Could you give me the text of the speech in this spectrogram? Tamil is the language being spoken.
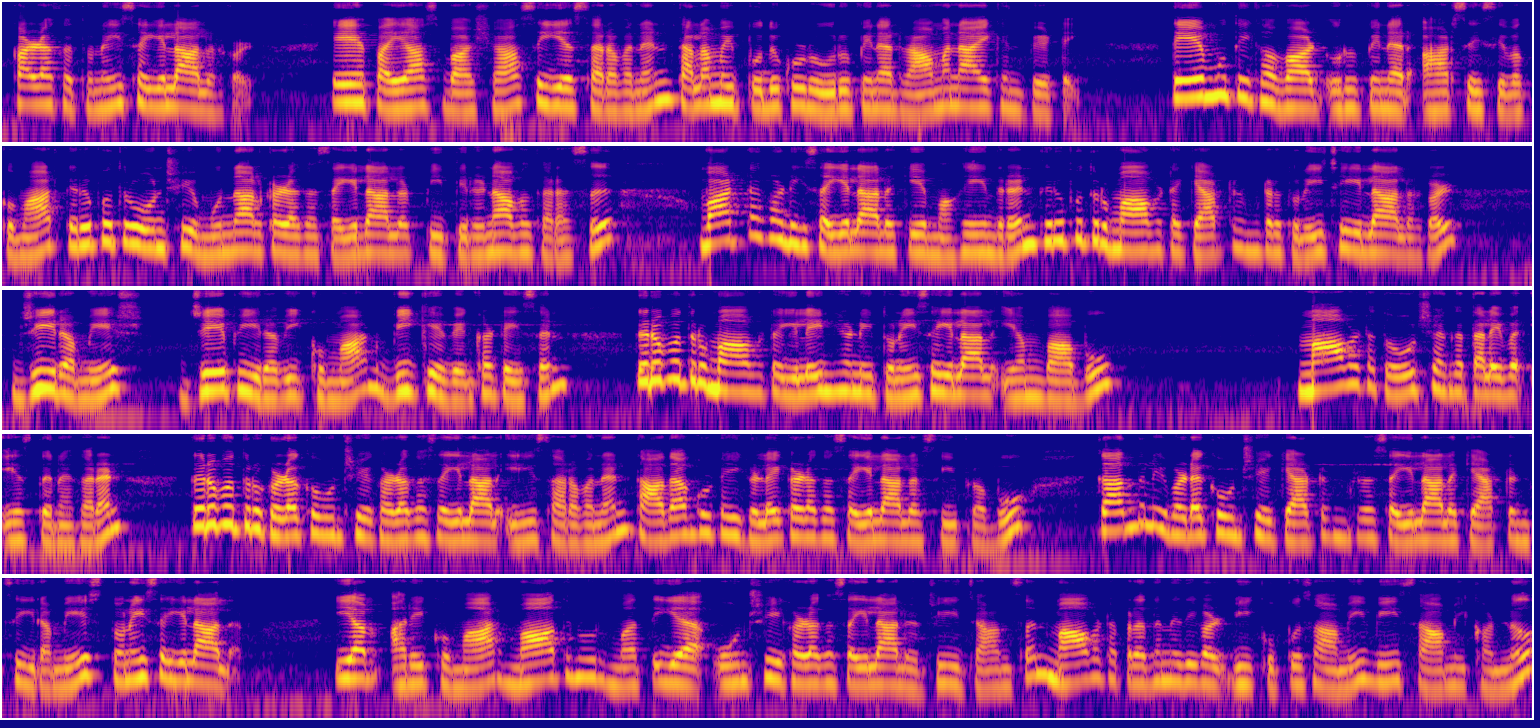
கழக துணை செயலாளர்கள் A Fayaz Basha C S Saravanan தலைமை பொதுக்குழு உறுப்பினர் ராமநாயகன்பேட்டை தேமுதிக வார்டு உறுப்பினர் ஆர் சி சிவகுமார் திருப்பத்தூர் ஒன்றிய முன்னாள் கழக செயலாளர் பி திருநாவுக்கரசு வர்த்தக செயலாளர் கே மகேந்திரன் திருப்பத்தூர் மாவட்ட கேப்டன் என்ற துணை செயலாளர்கள் G Ramesh J P Ravikumar V K Venkatesan Tirupattur மாவட்ட இளைஞரணி துணை செயலாளர் எம் பாபு மாவட்ட தொழிற்சங்க தலைவர் எஸ் தினகரன் திருப்பத்தூர் கிழக்கு ஒன்றிய கழக செயலாளர் ஏ சரவணன் தாதாங்குட்டை இளைக்கழக செயலாளர் சி பிரபு கந்தளி வடக்கு ஒன்றிய கேப்டன் என்ற செயலாளர் கேப்டன் சி ரமேஷ் துணை செயலாளர் எம். அரிக்குமார் மாதனூர் மத்திய ஒன்றிய கழக செயலாளர் ஜி. ஜான்சன் மாவட்ட பிரதிநிதிகள் வி. குப்புசாமி வி. சாமி கண்ணு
